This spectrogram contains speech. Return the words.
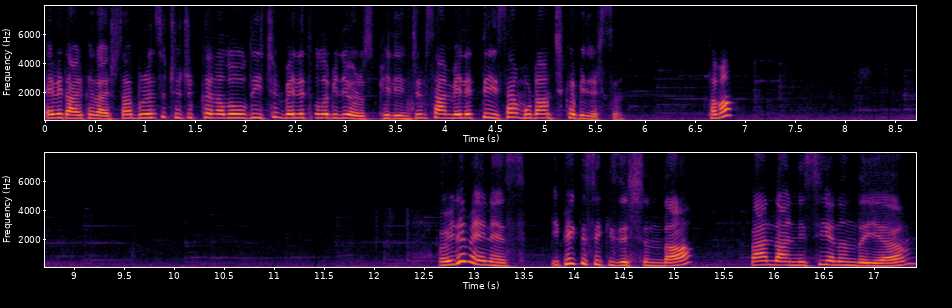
Evet arkadaşlar burası çocuk kanalı olduğu için velet olabiliyoruz Pelin'cim. Sen velet değilsen buradan çıkabilirsin. Tamam? Öyle mi Enes? İpek de 8 yaşında. Ben de annesi yanındayım.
